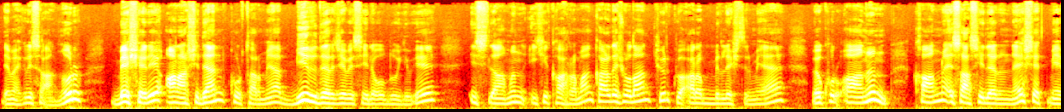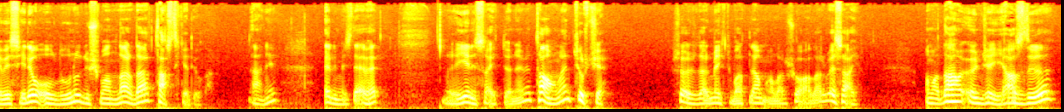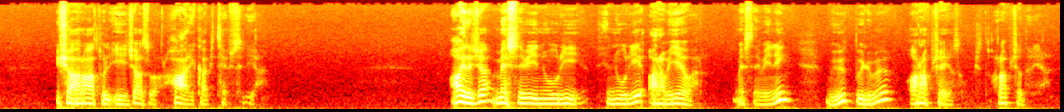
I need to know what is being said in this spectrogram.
Demek Risale-i Nur beşeri anarşiden kurtarmaya bir derece vesile olduğu gibi İslam'ın iki kahraman kardeş olan Türk ve Arap'ı birleştirmeye ve Kur'an'ın kanunu esasilerini neşretmeye vesile olduğunu düşmanlar da tasdik ediyorlar. Yani elimizde evet yeni Said dönemi tamamen Türkçe sözler, mektubat, lamalar, şualar vesaire. Ama daha önce yazdığı İşaratul İcaz var. Harika bir tefsir yani. Ayrıca Mesnevi Nuri, Nuri Arabiye var. Mesnevi'nin büyük bölümü Arapça yazılmıştır. Arapçadır yani.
